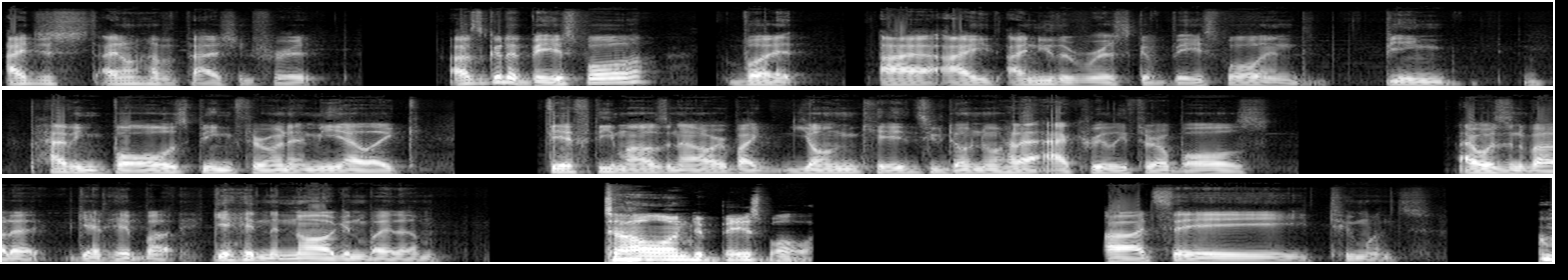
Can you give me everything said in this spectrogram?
I just I don't have a passion for it. I was good at baseball, but I I, I knew the risk of baseball and being having balls being thrown at me at like 50 miles an hour by young kids who don't know how to accurately throw balls. I wasn't about to get hit by get hit in the noggin by them. So, how long did baseball last? Uh, I'd say two months.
